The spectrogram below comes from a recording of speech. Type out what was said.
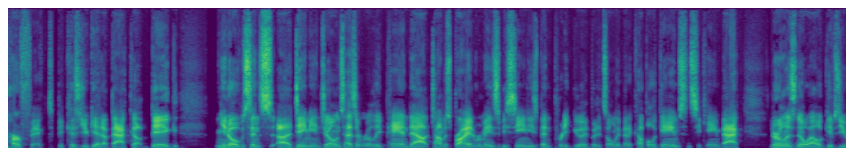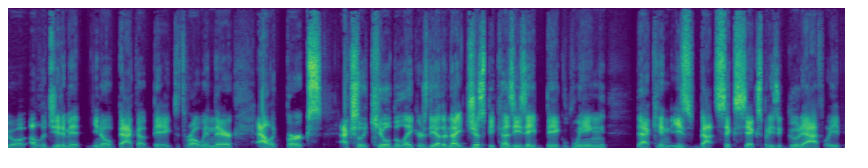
perfect because you get a backup big. You know, since uh, Damian Jones hasn't really panned out, Thomas Bryant remains to be seen. He's been pretty good, but it's only been a couple of games since he came back. Nerlens Noel gives you a, a legitimate, you know, backup big to throw in there. Alec Burks actually killed the Lakers the other night just because he's a big wing that can he's about six six, but he's a good athlete.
